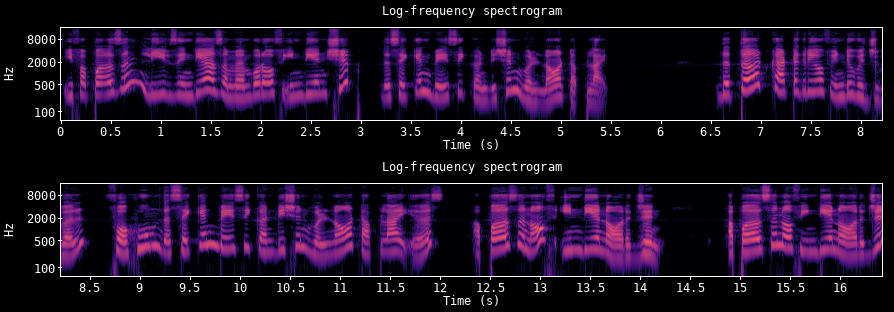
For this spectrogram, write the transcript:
If a person leaves India as a member of Indian ship, the second basic condition will not apply. The third category of individual for whom the second basic condition will not apply is a person of Indian origin. A person of Indian origin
